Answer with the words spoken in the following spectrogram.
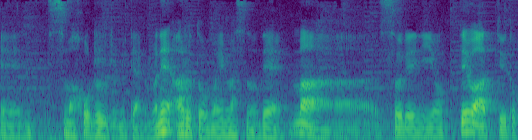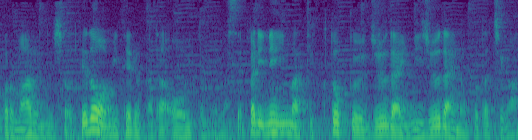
えー、スマホルールみたいなのもねあると思いますのでまあそれによってはっていうところもあるんでしょうけど見てる方多いと思います。やっぱりね今 TikTok10 代20代の子たちが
